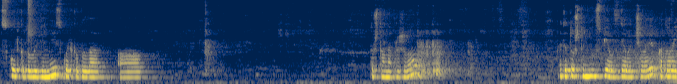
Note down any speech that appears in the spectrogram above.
сколько было вины, сколько было а, то, что она проживала, это то, что не успел сделать человек, который,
